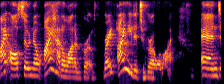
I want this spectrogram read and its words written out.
I also know I had a lot of growth, right? I needed to grow a lot. And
